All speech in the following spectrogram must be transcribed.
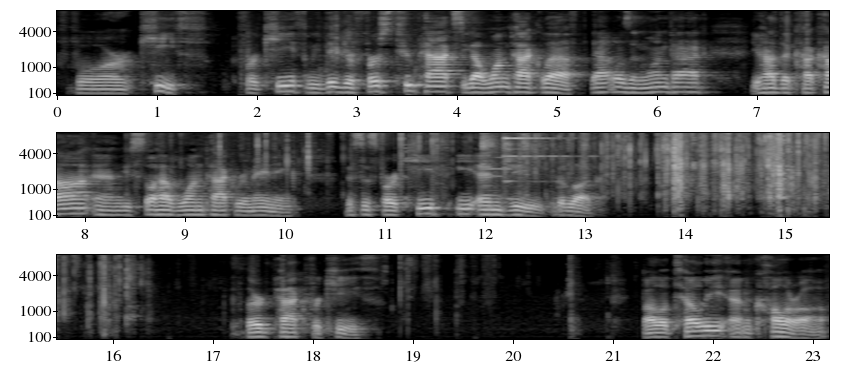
for Keith. For Keith, we did your first two packs. You got one pack left. That was in one pack. You had the Kaka, and you still have one pack remaining. This is for Keith ENG. Good luck. Third pack for Keith. Balotelli and Kolarov.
